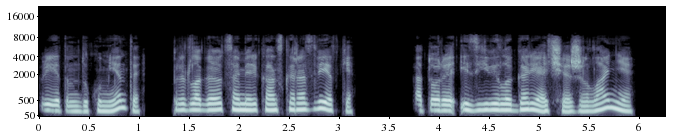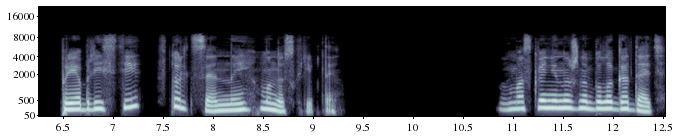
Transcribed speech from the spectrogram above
При этом документы предлагаются американской разведке, которая изъявила горячее желание приобрести столь ценные манускрипты. В Москве не нужно было гадать,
